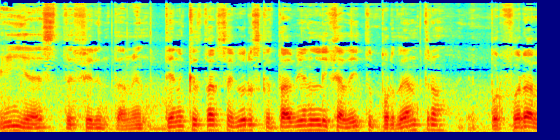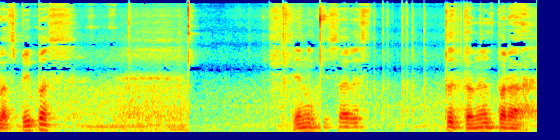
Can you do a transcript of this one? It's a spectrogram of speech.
Y a este firen también. Tienen que estar seguros que está bien lijadito por dentro por fuera las pipas. Tienen que usar este también para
